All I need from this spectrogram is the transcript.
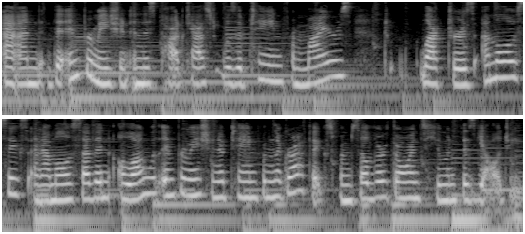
and the information in this podcast was obtained from Meyer's lectures ML06 and ML07, along with information obtained from the graphics from Silverthorn's Human Physiology.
